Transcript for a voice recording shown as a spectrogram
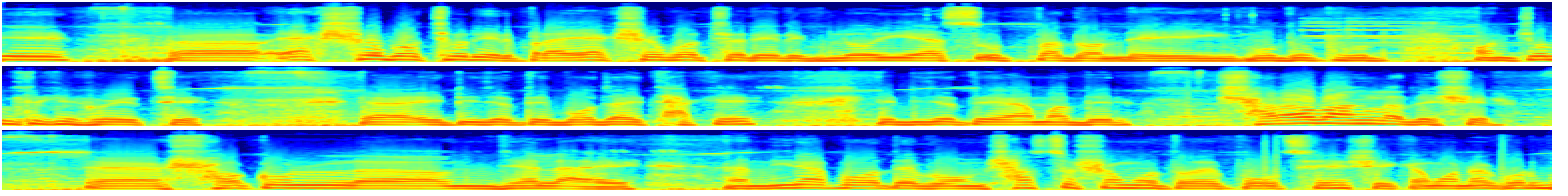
যে একশো বছরের, প্রায় একশো বছরের গ্লোরিয়াস উৎপাদন এই মধুপুর অঞ্চল থেকে হয়েছে এটি যাতে বজায় থাকে, এটি যাতে আমাদের সারা বাংলাদেশের সকল জেলায় নিরাপদ এবং স্বাস্থ্যসম্মত পৌঁছে সে কামনা করব।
